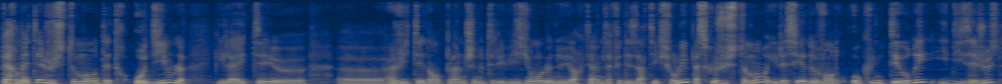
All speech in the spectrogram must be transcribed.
permettait justement d'être audible. Il a été euh, euh, invité dans plein de chaînes de télévision, le New York Times a fait des articles sur lui, parce que justement, il essayait de vendre aucune théorie, il disait juste,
